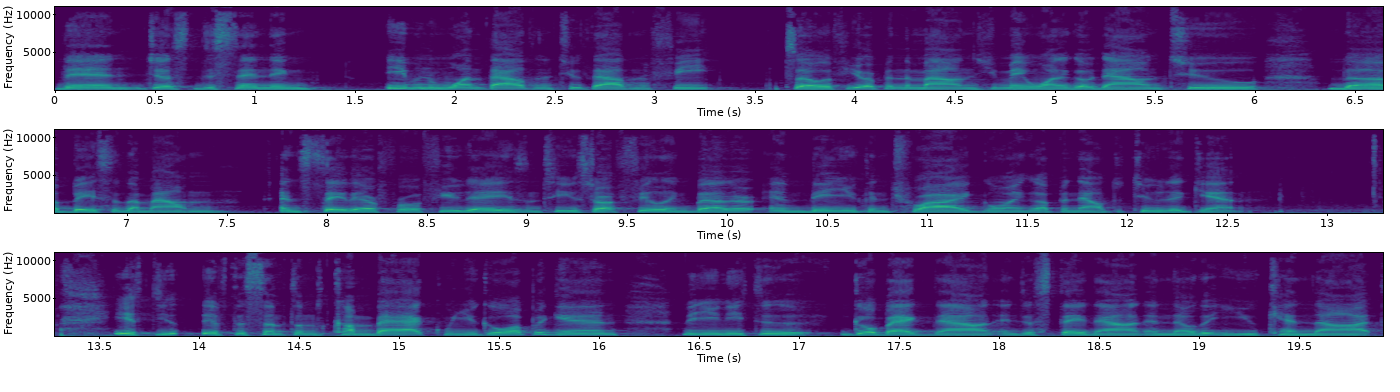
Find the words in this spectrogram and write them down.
then just descending even 1,000 to 2,000 feet. So if you're up in the mountains, you may want to go down to the base of the mountain and stay there for a few days until you start feeling better, and then you can try going up in altitude again. If, you, if the symptoms come back when you go up again, then you need to go back down and just stay down and know that you cannot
